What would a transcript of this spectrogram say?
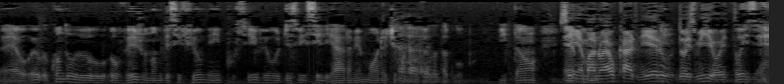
É, eu, quando eu, vejo o nome desse filme, é impossível desvencilhar a memória de uma novela da Globo. Então, Sim, é, Emanuel Carneiro, 2008. Pois é.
